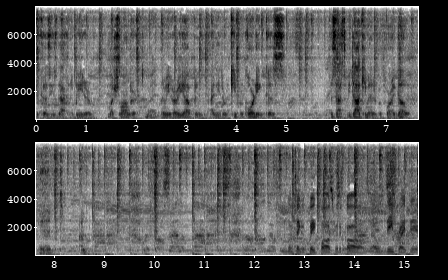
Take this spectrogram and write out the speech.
because he's not going to be here much longer. Right. Let me hurry up and I need to keep recording because this has to be documented before I go. And I'm We're gonna take a quick pause for the calls. That was deep right there.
